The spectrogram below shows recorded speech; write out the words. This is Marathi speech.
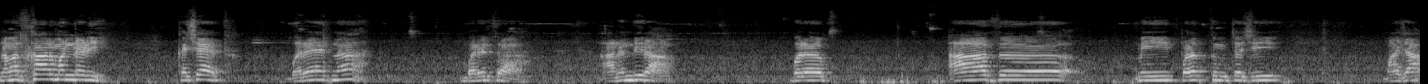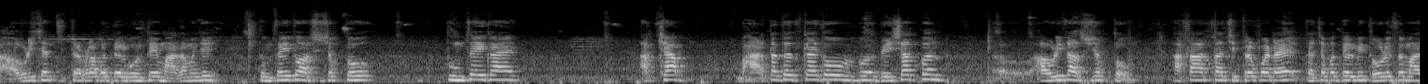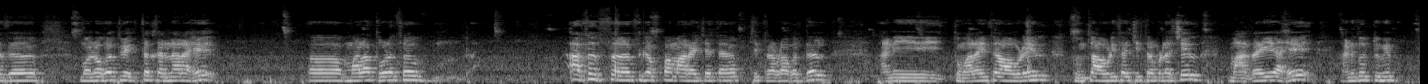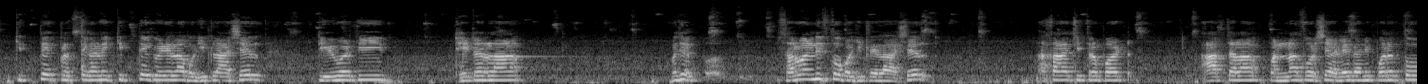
नमस्कार मंडळी. कशा आहेत? बरे आहेत ना? बरेच राहा. आनंदी राहा. बरं आज मी परत तुमच्याशी माझ्या आवडीच्या चित्रपटाबद्दल बोलते माझा म्हणजे तुमचाही तो असू शकतो. तुमचंही काय? अख्ख्या भारतातच काय तो देशात पण आवडीचा असू शकतो. असा आत्ता चित्रपट आहे. त्याच्याबद्दल मी थोडंसं माझं मनोगत व्यक्त करणार आहे. मला थोडंसं असंच सहज गप्पा मारायच्या त्या चित्रपटाबद्दल. आणि तुम्हालाही ते आवडेल. तुमचा आवडीचा चित्रपट असेल माझाही आहे. आणि तो तुम्ही कित्येक प्रत्येकाने कित्येक वेळेला बघितला असेल. टी व्हीवरती थिएटरला म्हणजे सर्वांनीच तो बघितलेला असेल. असा चित्रपट आज त्याला पन्नास वर्षे आलेत आणि परत तो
